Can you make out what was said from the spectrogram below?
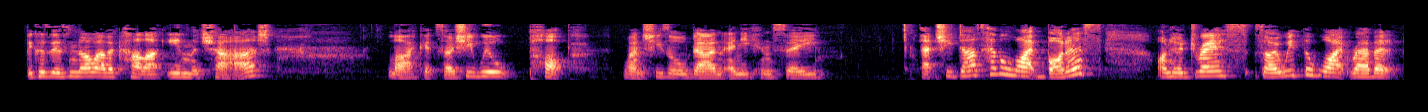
because there's no other colour in the chart like it. So she will pop once she's all done and you can see that she does have a white bodice on her dress. So with the white rabbit,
